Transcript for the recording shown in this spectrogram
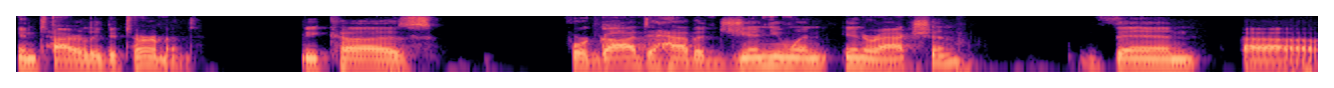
entirely determined. Because for God to have a genuine interaction, then uh,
